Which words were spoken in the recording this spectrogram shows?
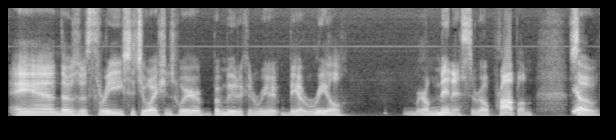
And those are three situations where Bermuda can re- be a real real menace, a real problem. So,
